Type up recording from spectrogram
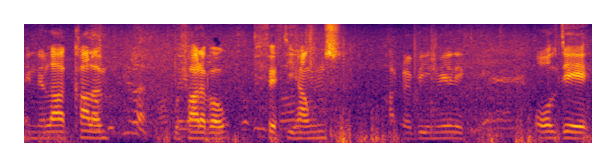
and the lad Callum, we've had about 50 hounds. Have been really all day.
